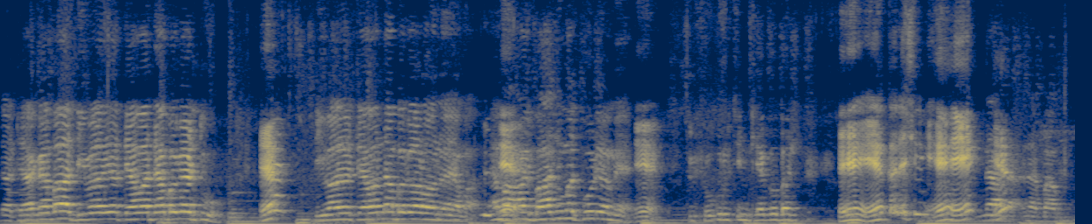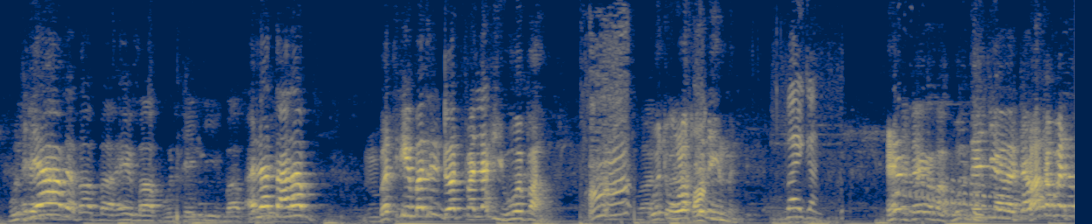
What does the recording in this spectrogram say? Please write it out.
એટલે ઠાકાબા દિવાળીનો તહેવાર ના બગાડતું. હે? દિવાળીનો તહેવાર ના બગાડવાનો એમાં. એમાં બાજુમાં જ ફોડ્યો મેં. હે? તું છોકરું ચીન ઠેકો બસ એ એ કરે છે? હે હે? ના ના, ના બાપ ભૂલ થઈ ગઈ. ને બાપ એ બાપ ભૂલ થઈ ગઈ બાપ અલ્યા તારા બત્રી બત્રી દોત પર લખી હોય પા હું તો ઓળખતો નહીં મને બાઈગન હે? ઠાકાબા ભૂલ થઈ ગઈ હવે હા તો પછી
